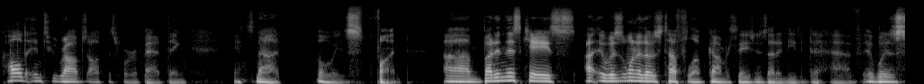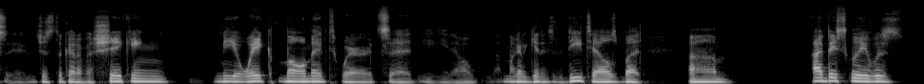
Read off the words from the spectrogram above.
called into Rob's office for a bad thing, it's not always fun. Um, but in this case, uh, it was one of those tough love conversations that I needed to have. It was just a kind of a shaking me awake moment where it said, you know, I'm not going to get into the details, but um, I basically was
